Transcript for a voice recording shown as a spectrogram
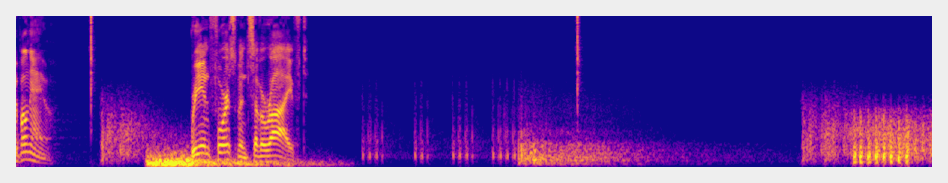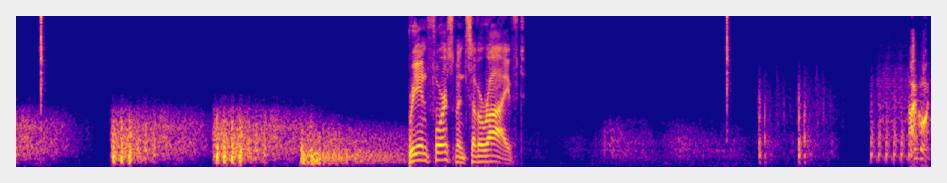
Выполняю. Reinforcements have arrived. Reinforcements have arrived. Огонь.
